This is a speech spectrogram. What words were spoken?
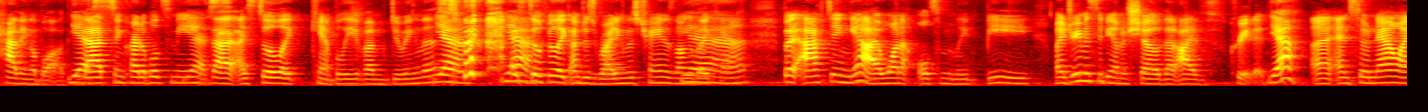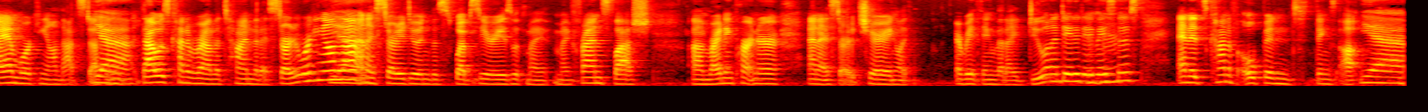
having a blog. yeah That's incredible to me. Yes. That I still like can't believe I'm doing this. Yeah. Yeah. I still feel like I'm just riding this train as long as I Yeah. can. But acting, yeah, I want to ultimately be. My dream is to be on a show that I've created. Yeah. Uh, and so now I am working on that stuff. Yeah. And that was kind of around the time that I started working on Yeah. that, and I started doing this web series with my my friend slash um, writing partner, and I started sharing like everything that I do on a day to day basis, and it's kind of opened things up. Yeah.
